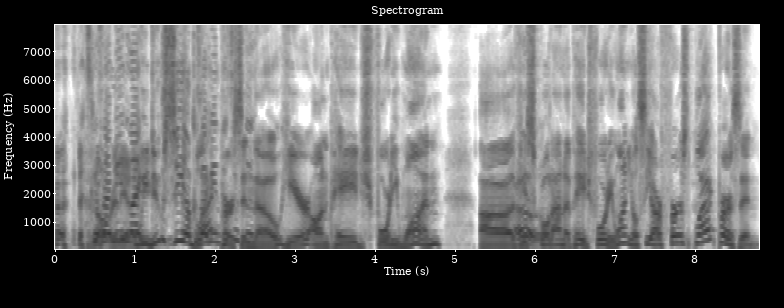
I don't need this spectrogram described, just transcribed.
Uh, there's not I really mean, any. like- we do see a 'Cause, I black mean, person the- though here on page 41. Uh, if you Oh, scroll down to page 41, you'll see our first black person.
